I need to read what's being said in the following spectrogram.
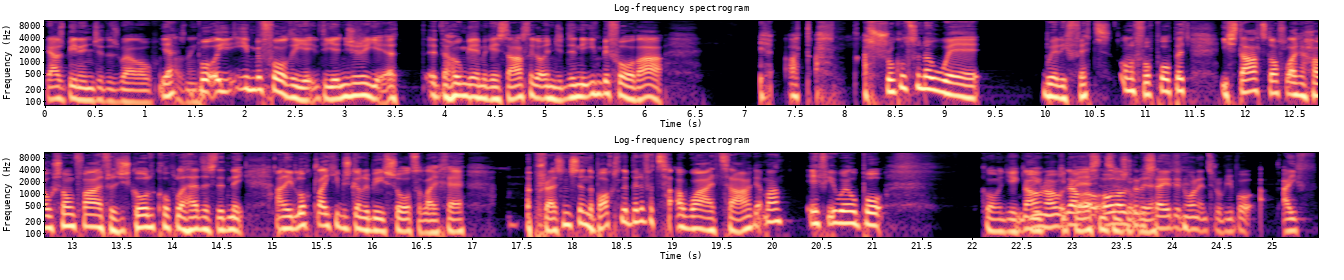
He has been injured as well, Yeah. hasn't he? But even before the the injury at, at the home game against Arsenal, got injured. Didn't he? Even before that, I, I struggle to know where where he fits on a football pitch. He started off like a house on fire because he scored a couple of headers, didn't he? And he looked like he was going to be sort of like a, a presence in the box and a bit of a, t- a wide target man, if you will. But go on, you, no, you, no, you no. All burst I was going to say, I didn't want to interrupt you, but I f-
